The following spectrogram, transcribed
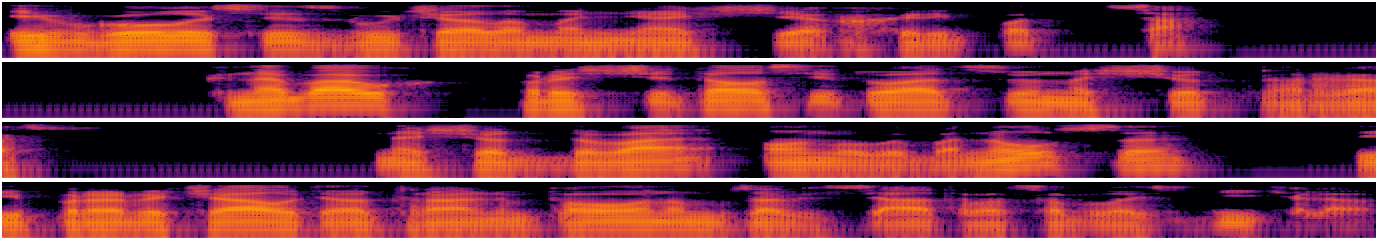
и в голосе звучала манящая хрипотца. Кнабаух просчитал ситуацию на счет раз. На счет два он улыбнулся и прорычал театральным тоном завзятого соблазнителя.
